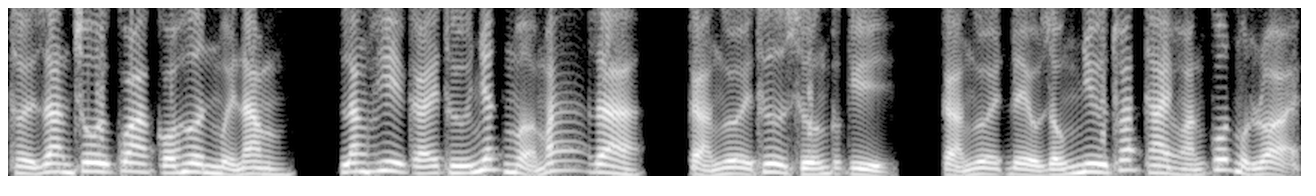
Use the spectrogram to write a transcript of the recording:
thời gian trôi qua có hơn 10 năm, Lăng Hy cái thứ nhất mở mắt ra, cả người thư sướng cực kỳ, cả người đều giống như thoát thai hoán cốt một loại,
